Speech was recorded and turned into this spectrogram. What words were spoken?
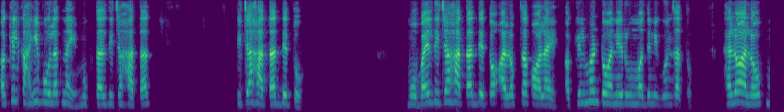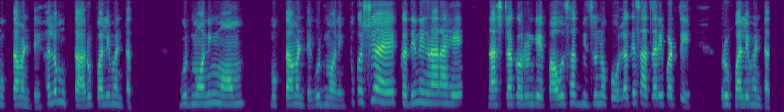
अखिल काही बोलत नाही. मुक्ताल तिच्या हातात तिच्या हातात देतो. मोबाईल तिच्या हातात देतो. आलोकचा कॉल आहे. अखिल म्हणतो आणि रूममध्ये निघून जातो. हॅलो आलोक मुक्ता म्हणते. हॅलो मुक्ता रुपाली म्हणतात. गुड मॉर्निंग मॉम मुक्ता म्हणते. गुड मॉर्निंग. तू कशी आहे? कधी निघणार आहे? नाश्ता करून घे. पावसात भिजू नको. लगेच आजारी पडते. रुपाली म्हणतात.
